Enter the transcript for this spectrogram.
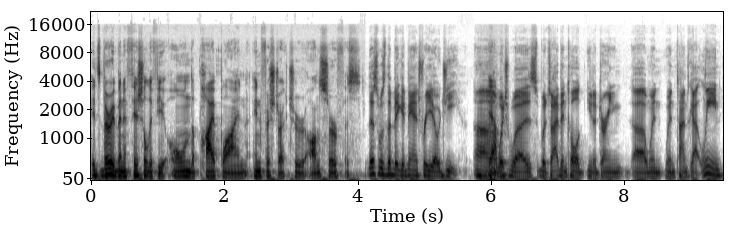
it's very beneficial if you own the pipeline infrastructure on surface. This was the big advantage for EOG uh, Yeah. which was which I've been told, you know, during uh, when when times got lean,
